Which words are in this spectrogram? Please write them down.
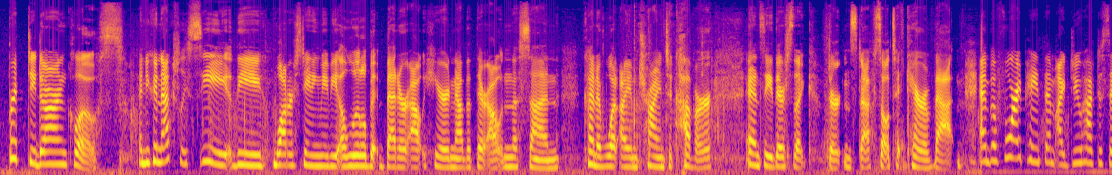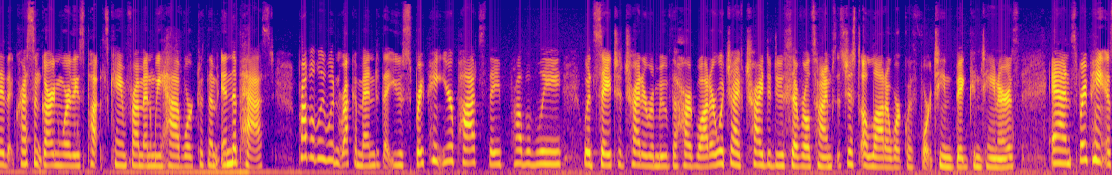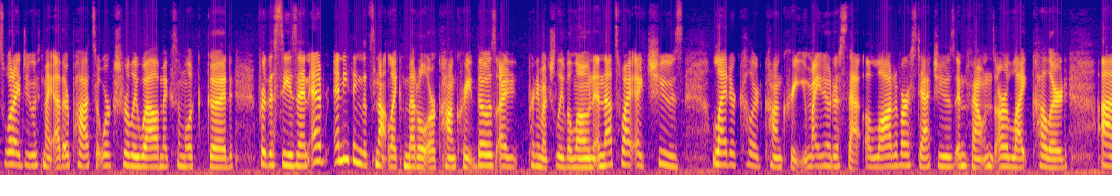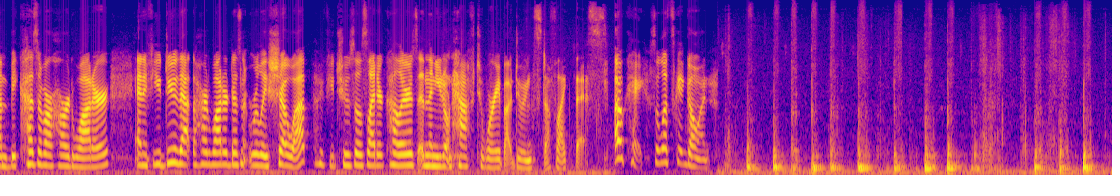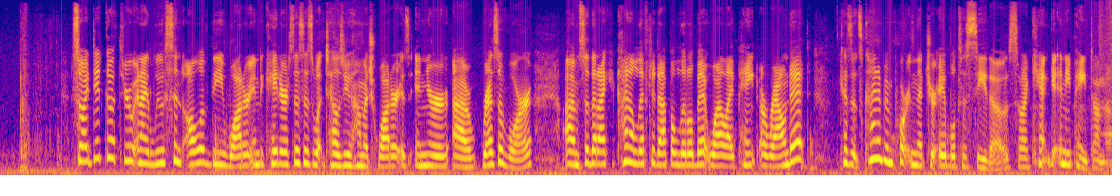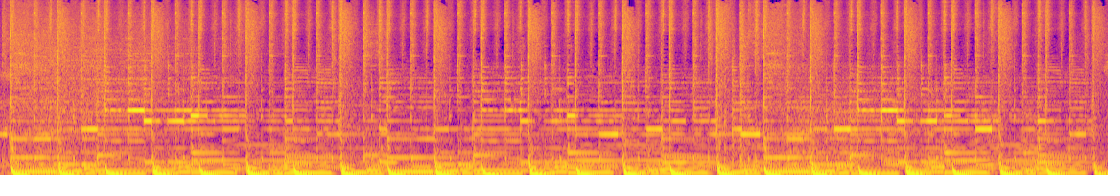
Pretty darn close. And you can actually see the water staining maybe a little bit better out here now that they're out in the sun, kind of what I am trying to cover. And see, there's like dirt and stuff, so I'll take care of that. And before I paint them, I do have to say that Crescent Garden, where these pots came from, and we have worked with them in the past, probably wouldn't recommend that you spray paint your pots. They probably would say to try to remove the hard water, which I've tried to do several times. It's just a lot of work with 14 big containers. And spray paint is what I do with my other pots. It works really well, makes makes them look good for the season. Anything that's not like metal or concrete, those I pretty much leave alone. And that's why I choose lighter colored concrete. You might notice that a lot of our statues and fountains are light colored um, because of our hard water. And if you do that, the hard water doesn't really show up if you choose those lighter colors and then you don't have to worry about doing stuff like this. Okay, so let's get going. So I did go through and I loosened all of the water indicators. This is what tells you how much water is in your uh, reservoir um, so that I could kind of lift it up a little bit while I paint around it because it's kind of important that you're able to see those. So I can't get any paint on those.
